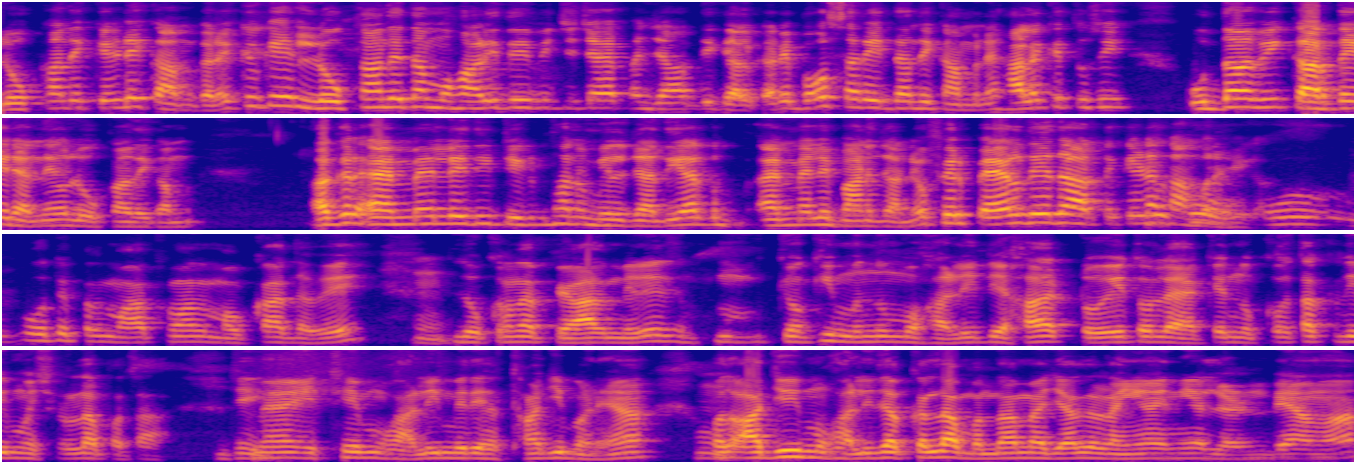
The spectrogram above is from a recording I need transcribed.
ਲੋਕਾਂ ਦੇ ਕਿਹੜੇ ਕੰਮ ਕਰੇ ਕਿਉਂਕਿ ਲੋਕਾਂ ਦੇ ਤਾਂ ਮੋਹਾਲੀ ਦੇ ਵਿੱਚ ਚਾਹੇ ਪੰਜਾਬ ਦੀ ਗੱਲ ਕਰੇ ਬਹੁਤ ਸਾਰੇ ਇਦਾਂ ਦੇ ਕੰਮ ਨੇ। ਹਾਲਾਂਕਿ ਤੁਸੀਂ ਉਦਾਂ ਵੀ ਕਰਦੇ ਰਹਿੰਦੇ ਹੋ ਲੋਕਾਂ ਦੇ ਕੰਮ। ਅਗਰ ਐਮਐਲਏ ਦੀ ਟਿਕਟ ਤੁਹਾਨੂੰ ਮਿਲ ਜਾਂਦੀ ਹੈ ਐਮਐਲਏ ਬਣ ਜਾਂਦੇ ਹੋ ਫਿਰ ਪਹਿਲ ਦੇ ਆਧਾਰ ਤੇ ਕਿਹੜਾ ਕੰਮ ਰਹੇਗਾ? ਉਹ ਉਹ ਤੇ ਪਰਮਾਤਮਾ ਨੂੰ ਮੌਕਾ ਦੇਵੇ। ਲੋਕਾਂ ਦਾ ਪਿਆਰ ਮਿਲੇ ਕਿਉਂਕਿ ਮੈਨੂੰ ਮੋਹਾਲੀ ਦੇ ਹਰ ਟੋਏ ਤੋਂ ਲੈ ਕੇ ਨੁੱਕਰ ਤੱਕ ਦੀ ਮੁਸ਼ਕਲ ਦਾ ਪਤਾ। ਮੈਂ ਇੱਥੇ ਮੋਹਾਲੀ ਮੇਰੇ ਹੱਥਾਂ 'ਚ ਹੀ ਬਣਿਆ। ਪਰ ਅੱਜ ਵੀ ਮੋਹਾਲੀ ਦਾ ਇਕੱਲਾ ਬੰਦਾ ਮੈਂ ਜਦ ਲੜਾਈਆਂ ਇੰਨੀਆਂ ਲੜਨ ਡਿਆ ਵਾਂ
